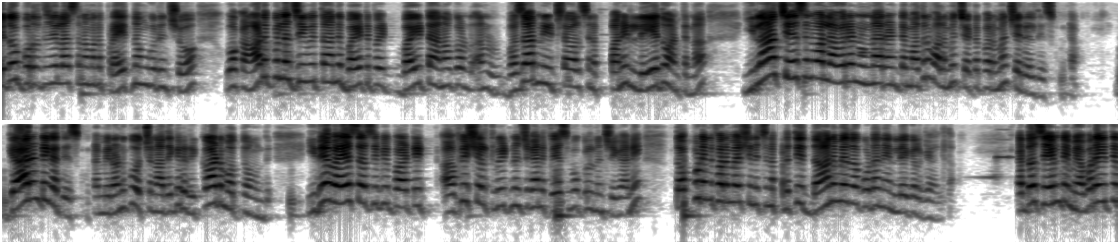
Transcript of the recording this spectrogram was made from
ఏదో బురద చేస్తున్నామన్న ప్రయత్నం గురించో ఒక ఆడపిల్ల జీవితాన్ని బయట బయట అనొక బజార్ నీడ్చేవాల్సిన పని లేదు అంటున్నా. ఇలా చేసిన వాళ్ళు ఎవరైనా ఉన్నారంటే మాత్రం వాళ్ళ మీద చట్టపరమైన చర్యలు తీసుకుంటాం. గ్యారంటీగా తీసుకుంటాం. మీరు అనుకోవచ్చు నా దగ్గర రికార్డు మొత్తం ఉంది. ఇదే వైఎస్ఆర్సీపీ పార్టీ అఫీషియల్ ట్వీట్ నుంచి కానీ ఫేస్బుక్ నుంచి కానీ తప్పుడు ఇన్ఫర్మేషన్ ఇచ్చిన ప్రతి దాని మీద కూడా నేను లీగల్గా వెళ్తాను అట్ ద సేమ్ టైం ఎవరైతే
